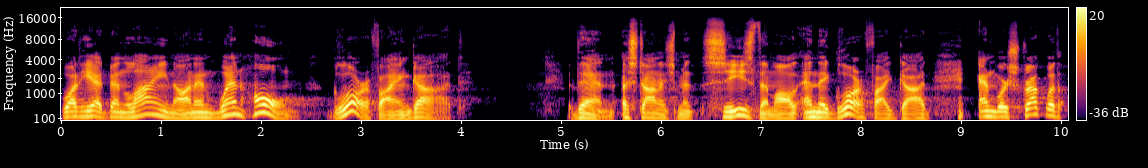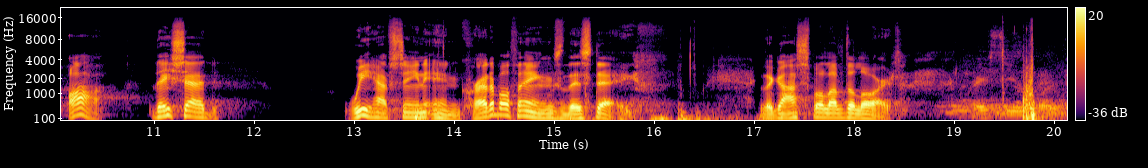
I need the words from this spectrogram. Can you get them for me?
what he had been lying on and went home, glorifying God. Then astonishment seized them all, and they glorified God and were struck with awe. They said, We have seen incredible things this day. The gospel of the Lord. Praise to you, Lord.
